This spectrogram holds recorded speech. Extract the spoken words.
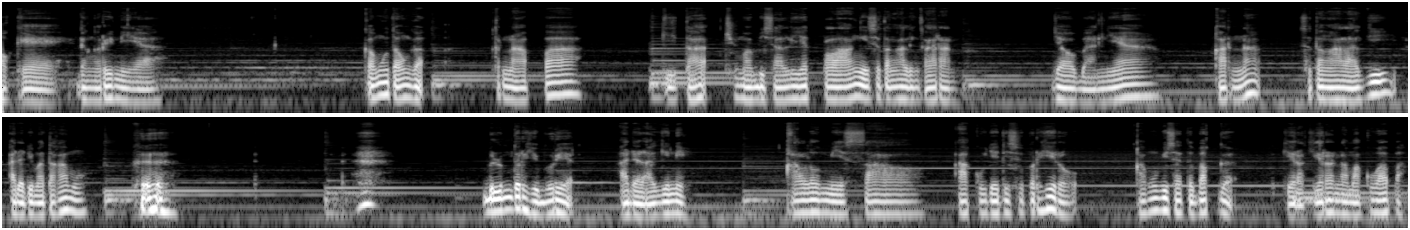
Oke, dengerin ya. Kamu tahu nggak kenapa kita cuma bisa lihat pelangi setengah lingkaran? Jawabannya karena setengah lagi ada di mata kamu. Belum terhibur ya? Ada lagi nih. Kalau misal aku jadi superhero, kamu bisa tebak gak kira-kira namaku apa?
